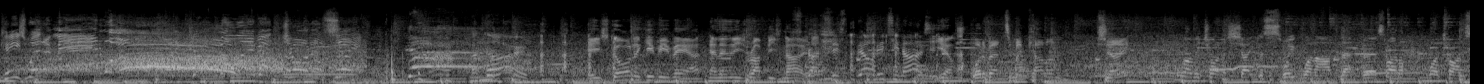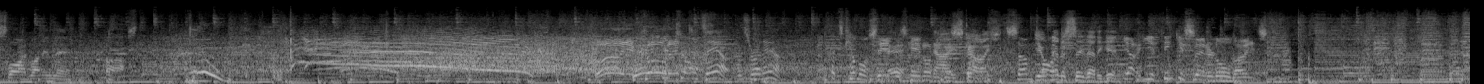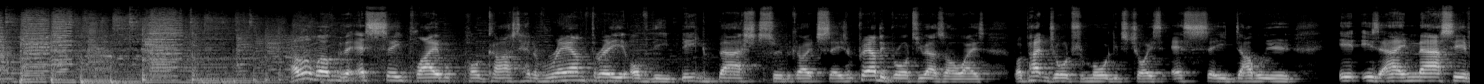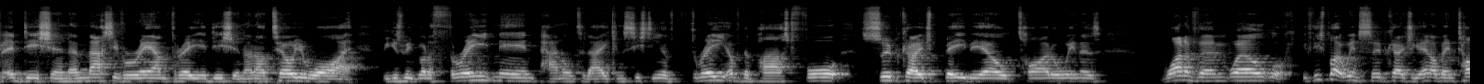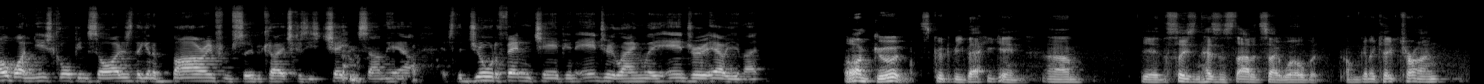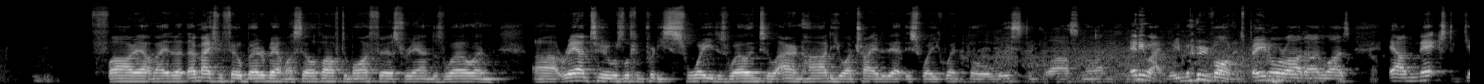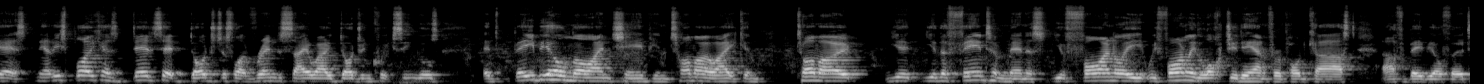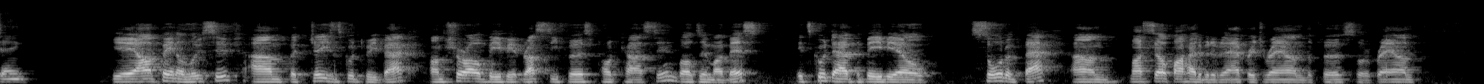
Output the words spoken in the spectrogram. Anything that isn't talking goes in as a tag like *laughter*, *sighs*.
Keys went it, man! Oh, I can't believe it! Jordan C. *laughs* He's gone to give him out, and then he's rubbed his nose. His old itchy nose. Yeah. What about to McCullum, Shane? I might be trying to shake the sweet one after that first one. I want to try and slide one in there fast. Well, you called it. It's out. Let's run out. Let's come off Xander's head onto No, the he's going. Sometimes, You'll never see that again. Yeah, you think you've seen it all, don't you? Hello and welcome to the SC Playbook podcast, head of round three of the Big Bash Supercoach season. Proudly brought to you, as always, by Pat and George from Mortgage Choice SCW. It is a massive edition, a massive round three edition, and I'll tell you why. Because we've got a three man panel today consisting of three of the past four Supercoach BBL title winners. One of them, well, look, if this bloke wins Supercoach again, I've been told by News Corp insiders they're going to bar him from Supercoach because he's cheating somehow. It's the dual defending champion, Andrew Langley. Andrew, how are you, mate? Oh, I'm good. It's good to be back again. Um, yeah, the season hasn't started so well, but I'm going to keep trying. Far out, mate. That, makes me feel better about myself after my first round as well. And uh, round two was looking pretty sweet as well until Aaron Hardy, who I traded out this week, went ballistic last night. Anyway, we *laughs* move on. It's been all right otherwise. Our next guest. Now, this bloke has dead set dodge, just like Vrenda Sayway dodging quick singles. It's BBL 9 champion Thommo Aitken. Thommo, you, you're the Phantom Menace. You finally, we finally locked you down for a podcast uh, for BBL 13. Yeah, I've been elusive, um, but geez, it's good to be back. I'm sure I'll be a bit rusty first podcast in, but I'll do my best. It's good to have the BBL sort of back. Um, myself, I had a bit of an average round, the first sort of round.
